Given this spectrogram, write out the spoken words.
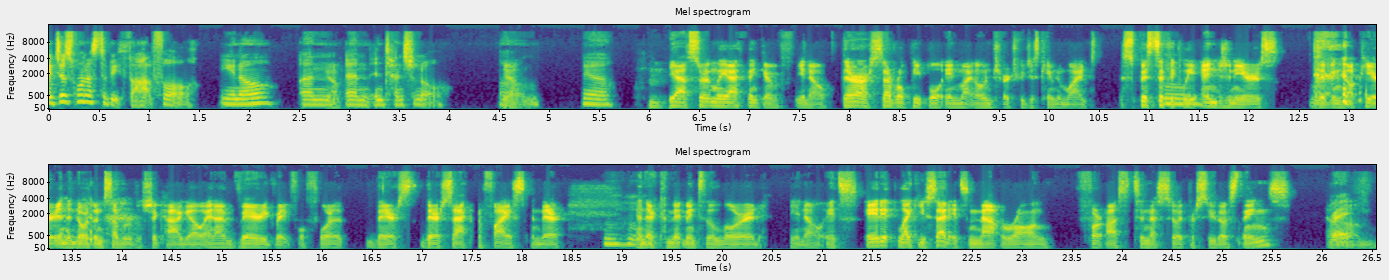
I just want us to be thoughtful, you know, and yeah. and intentional. Yeah. Um, yeah. Hmm. Yeah, certainly. I think of, you know, there are several people in my own church who just came to mind, specifically mm. engineers living up here in the northern suburbs of Chicago. And I'm very grateful for their their sacrifice and their mm-hmm. and their commitment to the Lord. You know, it's it, it, like you said, it's not wrong for us to necessarily pursue those things. Right. Um,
